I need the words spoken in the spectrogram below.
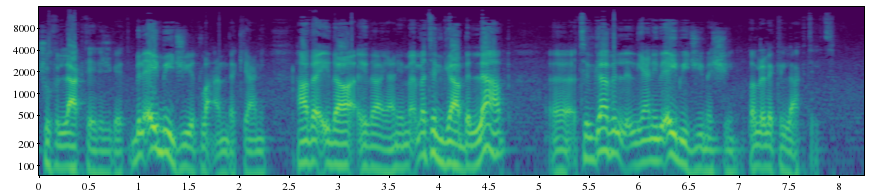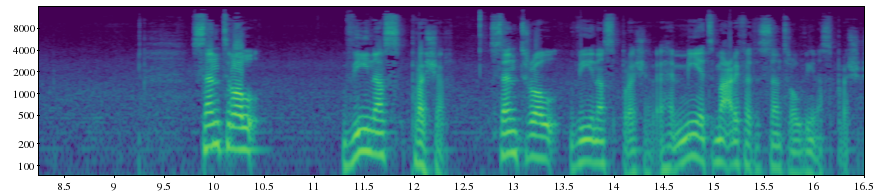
تشوف ال lactate إيش قد. بال ABG يطلع عندك يعني. هذا اذا إذا يعني ما تلقاه بال lab تلقاه يعني ب ABG machine يطلع لك ال lactate central venous pressure central venous pressure أهمية معرفة ال central venous pressure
